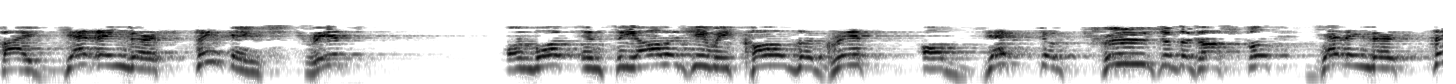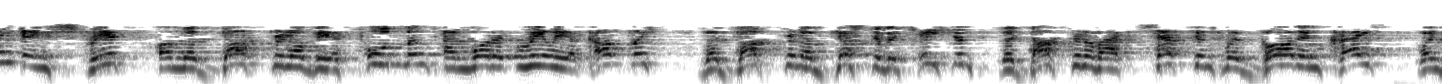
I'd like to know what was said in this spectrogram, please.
by getting their thinking straight on what in theology we call the great objective truths of the gospel, getting their thinking straight on the doctrine of the atonement and what it really accomplished, the doctrine of justification, the doctrine of acceptance with God in Christ, when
